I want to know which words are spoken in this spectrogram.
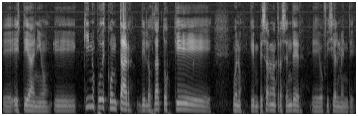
este año. ¿Qué nos podés contar de los datos que, bueno, que empezaron a trascender oficialmente?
